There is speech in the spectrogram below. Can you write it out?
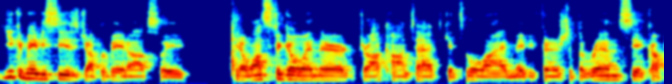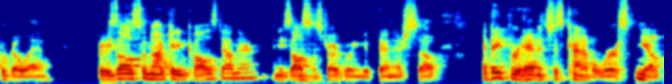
you can maybe see his jumper being obviously you know, wants to go in there, draw contact, get to the line, maybe finish at the rim, see a couple go in. But he's also not getting calls down there, and he's also mm-hmm. struggling to finish. So I think for him, it's just kind of a worse. You know,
